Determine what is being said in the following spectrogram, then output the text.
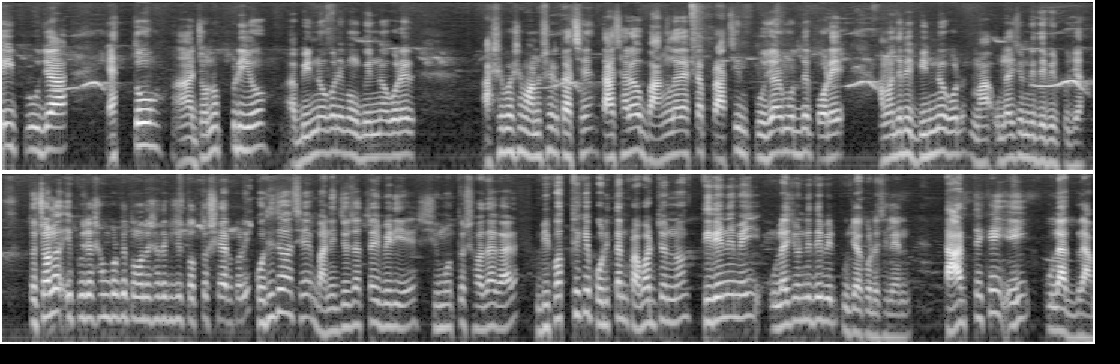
এই পূজা এত জনপ্রিয় বীরনগর এবং বীরনগরের আশেপাশে মানুষের কাছে? তাছাড়াও বাংলার একটা প্রাচীন পূজার মধ্যে পড়ে আমাদের এই বীরনগর মা উলাইচণ্ডী দেবীর পূজা। তো চলো এই পূজা সম্পর্কে তোমাদের সাথে কিছু তথ্য শেয়ার করি। কথিত আছে, বাণিজ্য যাত্রায় বেরিয়ে শ্রীমত্ত সদাগার বিপদ থেকে পরিত্রাণ পাওয়ার জন্য তীরে নেমেই উলাইচণ্ডী দেবীর পূজা করেছিলেন। তার থেকেই এই উলাগ্রাম।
